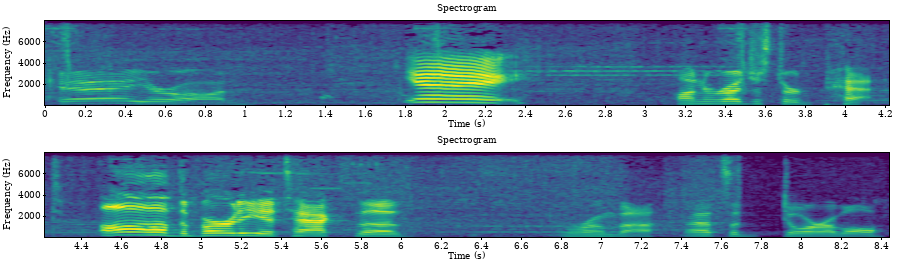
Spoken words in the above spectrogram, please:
Okay, you're on. Yay! Unregistered pet. Oh, the birdie attacked the Roomba. That's adorable.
